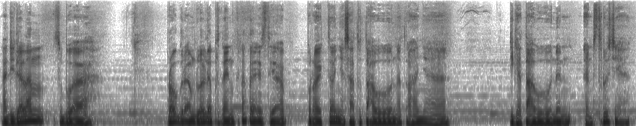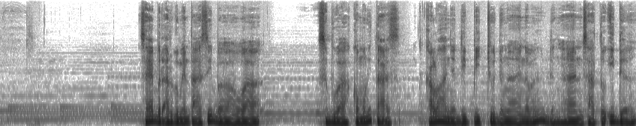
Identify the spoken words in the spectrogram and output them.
Nah di dalam sebuah program dulu ada pertanyaan kenapa ya setiap proyek itu hanya satu tahun atau hanya tiga tahun dan dan seterusnya. Saya berargumentasi bahwa sebuah komunitas kalau hanya dipicu dengan apa dengan satu ide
